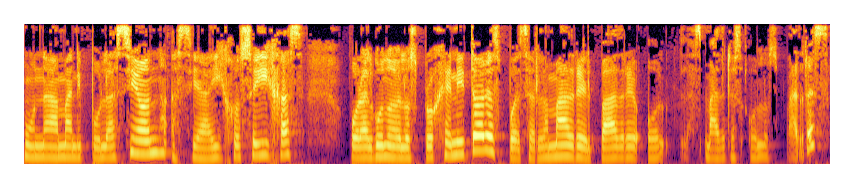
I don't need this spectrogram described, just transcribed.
una manipulación hacia hijos e hijas por alguno de los progenitores, puede ser la madre, el padre o las madres o los padres,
